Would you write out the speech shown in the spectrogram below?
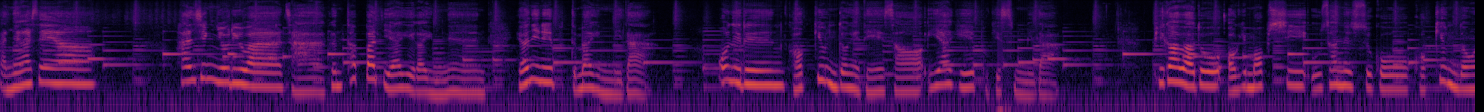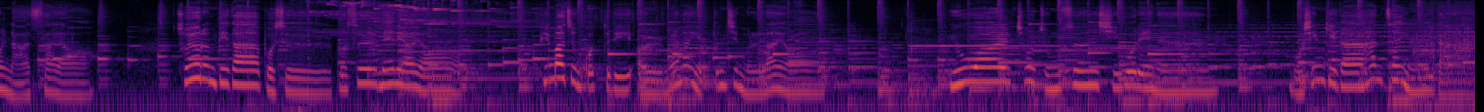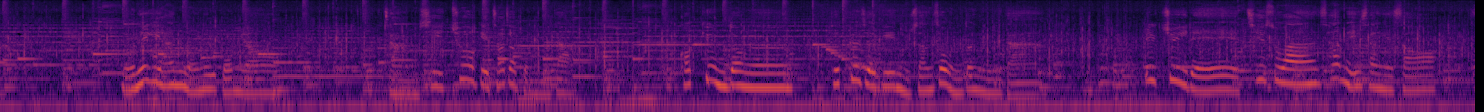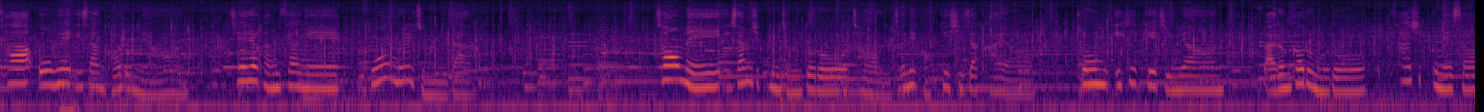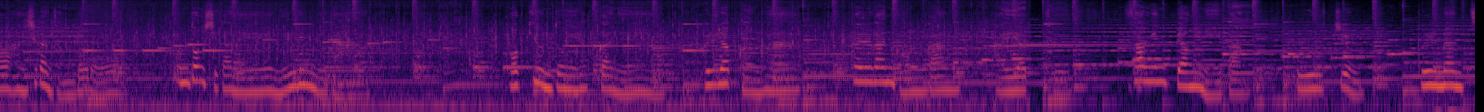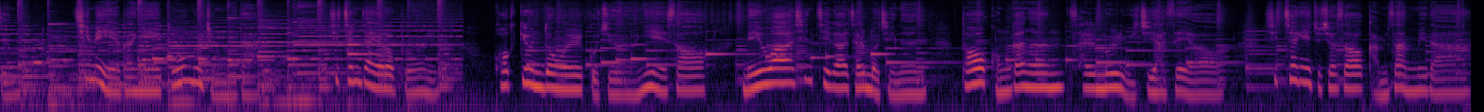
안녕하세요. 한식 요리와 작은 텃밭 이야기가 있는 연인의 부뚜막입니다. 오늘은 걷기 운동에 대해서 이야기해 보겠습니다. 비가 와도 어김없이 우산을 쓰고 걷기 운동을 나왔어요. 초여름 비가 보슬보슬 내려요. 비 맞은 꽃들이 얼마나 예쁜지 몰라요. 6월 초중순 시골에는 모신기가 한창입니다. 모내기 한 논을 보며 잠시 추억에 젖어봅니다. 걷기 운동은 대표적인 유산소 운동입니다. 일주일에 최소한 3회 이상에서 4, 5회 이상 걸으면 체력 향상에 도움을 줍니다. 처음에 2, 30분 정도로 천천히 걷기 시작하여 좀 익숙해지면 빠른 걸음으로 40분에서 1시간 정도로 운동 시간을 늘립니다. 걷기 운동의 효과는 근력 강화, 혈관 건강, 다이어트, 성인병 예방, 우울증, 불면증, 치매 예방에 도움을 줍니다. 시청자 여러분, 걷기 운동을 꾸준히 해서 뇌와 신체가 젊어지는 더 건강한 삶을 유지하세요. 시청해 주셔서 감사합니다.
